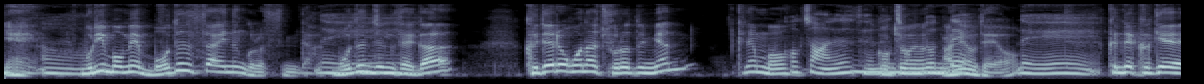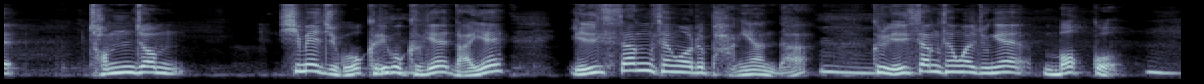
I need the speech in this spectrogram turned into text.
예 어. 우리 몸의 모든 사인은 그렇습니다. 네. 모든 증세가 그대로거나 줄어들면 그냥 뭐 걱정 안 해도 되는 걱정 정도인데. 안 해도 돼요. 네. 근데 그게 점점 심해지고 그리고 음. 그게 나의 일상생활을 방해한다. 음. 그리고 일상생활 중에 먹고 음.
